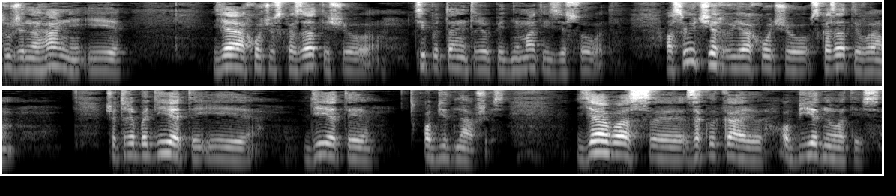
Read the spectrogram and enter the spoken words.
дуже нагальні. І я хочу сказати, що ці питання треба піднімати і з'ясовувати. А в свою чергу я хочу сказати вам, що треба діяти і діяти об'єднавшись. Я вас е, закликаю об'єднуватись,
